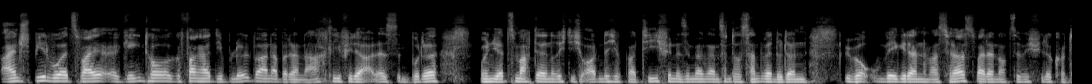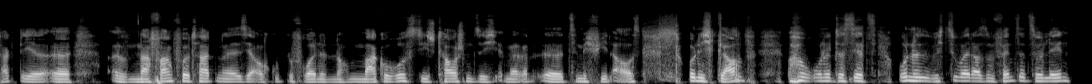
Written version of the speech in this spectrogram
Ein Spiel, wo er zwei äh, Gegentore gefangen hat, die blöd waren, aber danach lief wieder alles in Butter. Und jetzt macht er eine richtig ordentliche Partie. Ich finde es immer ganz interessant, wenn du dann über Umwege dann was hörst, weil er noch ziemlich viele Kontakte hier, äh, äh, nach Frankfurt hat. Und er ist ja auch gut befreundet. Noch mit Marco Rust, die tauschen sich immer äh, ziemlich viel aus. Und ich glaube, ohne das jetzt, ohne mich zu weit aus dem Fenster zu lehnen,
